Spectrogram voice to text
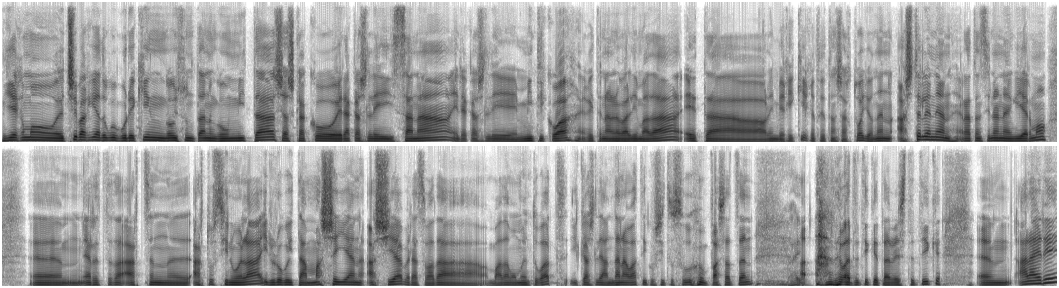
Guillermo Etxebagia dugu gurekin goizuntan gomita, saskako erakasle izana, erakasle mitikoa egiten albalima da, eta horrein berriki, erretretan sartua, jonen astelenean erraten zinean eh, Guillermo, erretreta hartzen eh, hartu zinuela, irurogoita maseian asia, beraz bada, bada momentu bat, ikasle handana bat ikusituzu pasatzen, bai. alde batetik eta bestetik. Hala ere,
